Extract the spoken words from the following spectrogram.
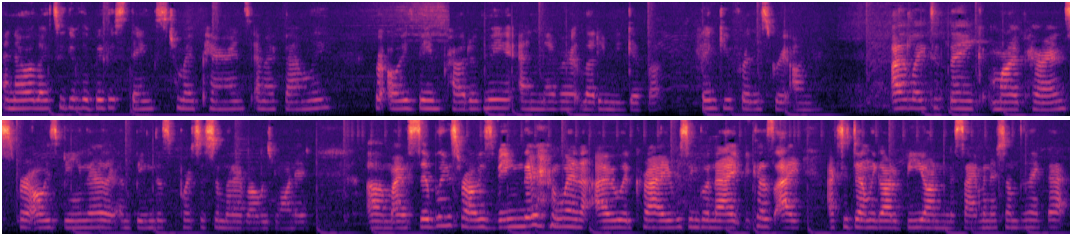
And I would like to give the biggest thanks to my parents and my family for always being proud of me and never letting me give up. Thank you for this great honor. I'd like to thank my parents for always being there and being the support system that I've always wanted. Um, my siblings for always being there when I would cry every single night because I accidentally got a B on an assignment or something like that.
